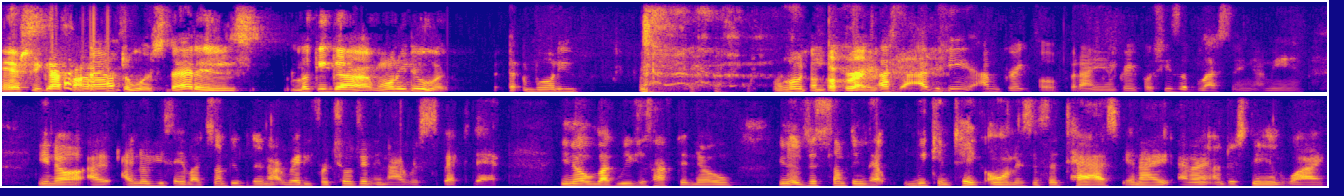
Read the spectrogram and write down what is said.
and she got fine afterwards. That is, look at God. Won't He do it? Uh, won't you? Won't he? All right. I mean, I'm grateful, but I am grateful. She's a blessing. I mean, you know, I, I know you say like some people they're not ready for children, and I respect that. You know, like we just have to know, you know, is this something that we can take on? Is this a task? And I and I understand why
